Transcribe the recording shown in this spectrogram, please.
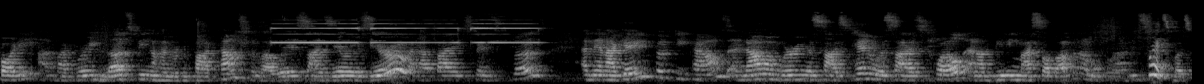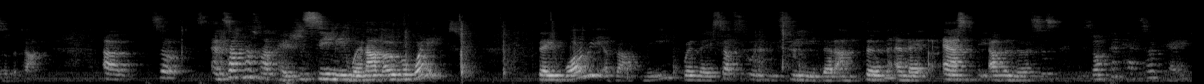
body, uh, my brain loves being 105 pounds because I wear size 0, 0 and I buy expensive clothes. And then I gained 50 pounds and now I'm wearing a size 10 or a size 12 and I'm beating myself up and I'm walk around in sweats most of the time. Uh, so, and sometimes my patients see me when I'm overweight. They worry about me when they subsequently see me that I'm thin and they ask the other nurses, is Dr. Katz okay?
